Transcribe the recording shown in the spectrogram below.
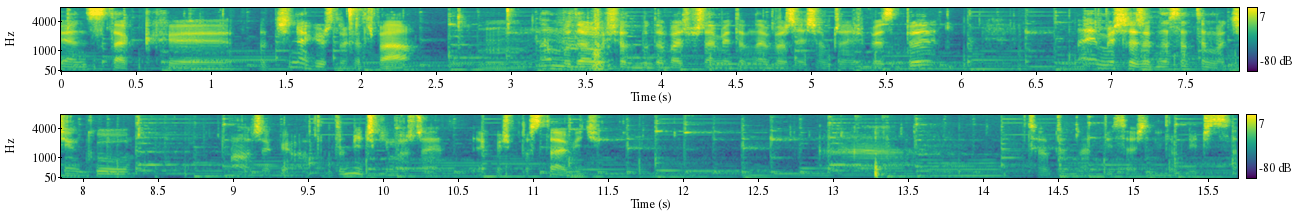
Więc tak, y, odcinek już trochę trwa. Mm, Nam udało się odbudować przynajmniej tę najważniejszą część wyspy. No i myślę, że w następnym odcinku. O, czekaj, a te tabliczki można jakoś postawić. Napisać na tabliczce?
